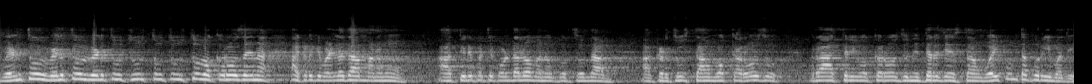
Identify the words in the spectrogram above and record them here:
వెళుతూ వెళుతూ వెళుతూ చూస్తూ చూస్తూ ఒక్క రోజైనా అక్కడికి వెళ్ళదాం మనము. ఆ తిరుపతి కొండలో మనం కూర్చుందాం. అక్కడ చూస్తాం ఒక్కరోజు రాత్రి ఒక్కరోజు నిద్ర చేస్తాం. వైకుంఠపురం అది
